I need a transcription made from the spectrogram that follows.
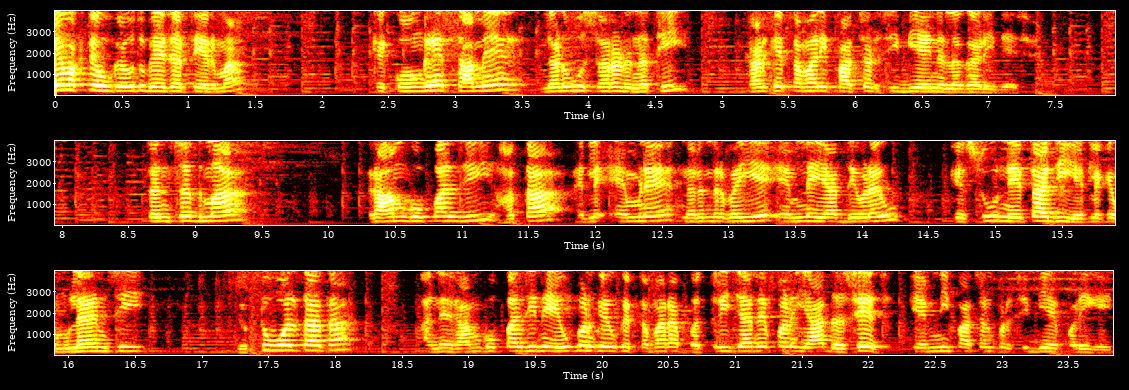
એ વખતે એવું કહ્યું હતું બે હજાર તેરમાં, કે કોંગ્રેસ સામે લડવું સરળ નથી, કારણ કે તમારી પાછળ સીબીઆઈને લગાડી દે છે. સંસદમાં રામ ગોપાલજી હતા એટલે એમણે નરેન્દ્રભાઈએ એમને યાદ દેવડાવ્યું કે શું નેતાજી એટલે કે મુલાયમસિંહ જુઠ્ઠું બોલતા હતા અને રામ ગોપાલજીને એવું પણ કહ્યું કે તમારા ભત્રીજાને પણ યાદ હશે જ કે એમની પાછળ પણ સીબીઆઈ પડી ગઈ.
